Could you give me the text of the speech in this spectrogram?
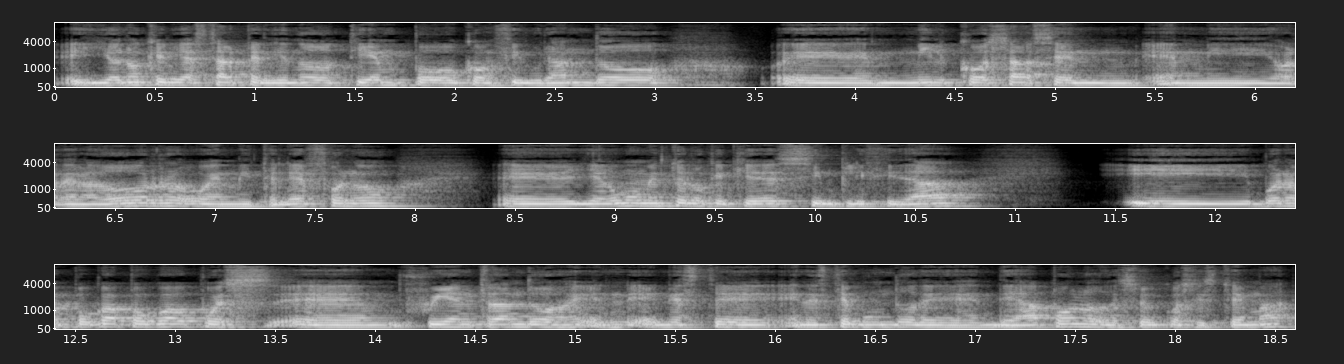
Eh, yo no quería estar perdiendo tiempo configurando mil cosas en, en, mi ordenador o en mi teléfono. llega un momento en lo que quiere es simplicidad y bueno, poco a poco pues eh, fui entrando en, este, en este mundo de, de, Apple o de su ecosistema,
